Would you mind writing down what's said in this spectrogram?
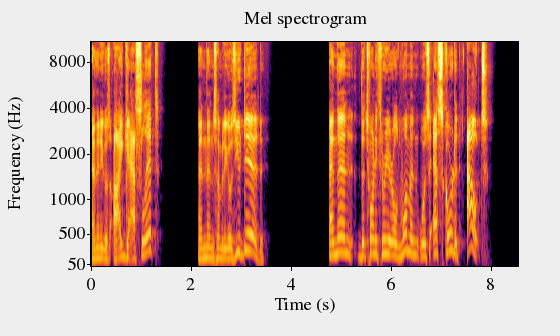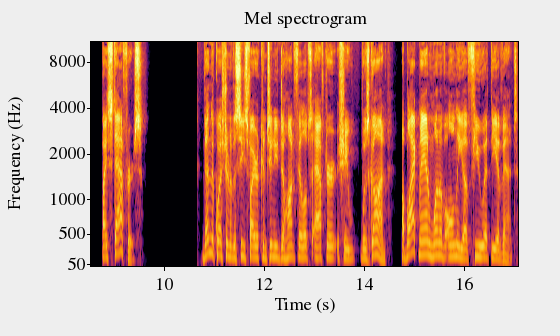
And then he goes i gaslit? And then somebody goes you did. And then the 23 year old woman was escorted out by staffers. Then the question of a ceasefire continued to haunt Phillips after she was gone. A black man, one of only a few at the event,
